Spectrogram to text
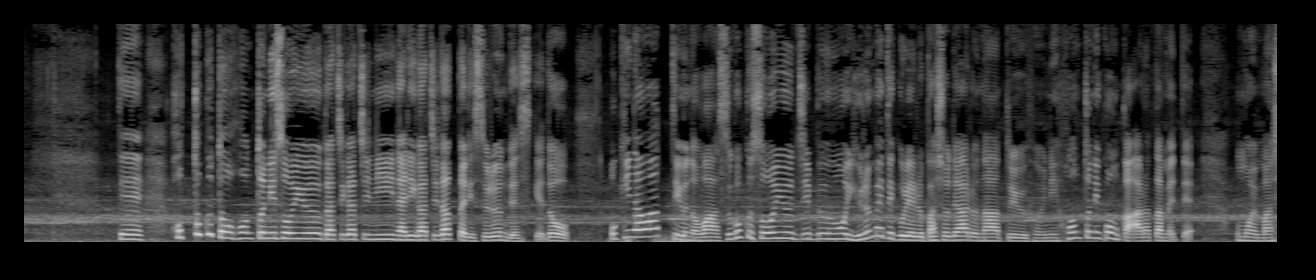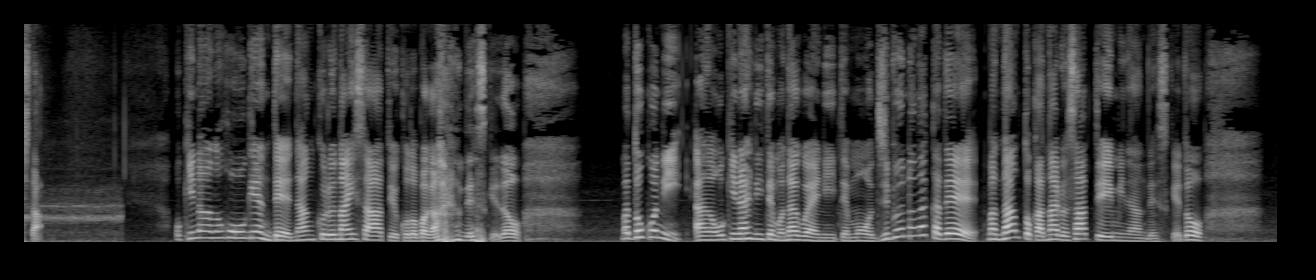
で、ほっとくと本当にそういうガチガチになりがちだったりするんですけど、沖縄っていうのはすごくそういう自分を緩めてくれる場所であるなというふうに本当に今回改めて思いました。沖縄の方言でナンクルナイサーという言葉があるんですけど、まあ、どこに、あの、沖縄にいても名古屋にいても、自分の中で、まあ、なんとかなるさっていう意味なんですけど、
